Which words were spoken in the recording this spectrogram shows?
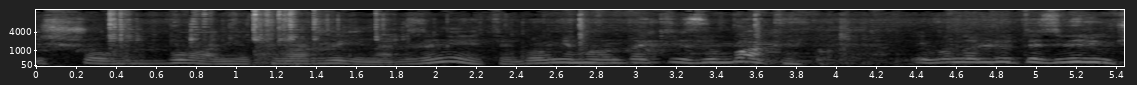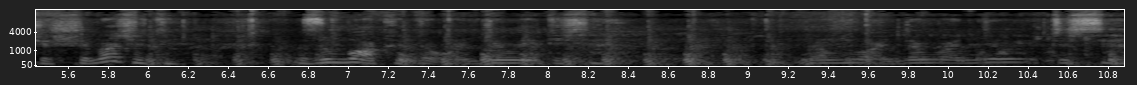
І що в баню тварина, розумієте? Бо в нього такі зубаки, і воно люте звірюче ще, бачите? Зубаки давай ділитися. Давай, давай, ділитися.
